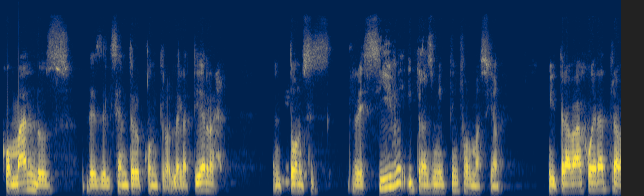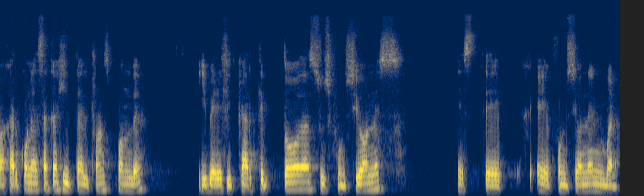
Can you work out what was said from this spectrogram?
comandos desde el centro de control de la Tierra. Entonces, recibe y transmite información. Mi trabajo era trabajar con esa cajita, el transponder, y verificar que todas sus funciones este, eh, funcionen, bueno,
